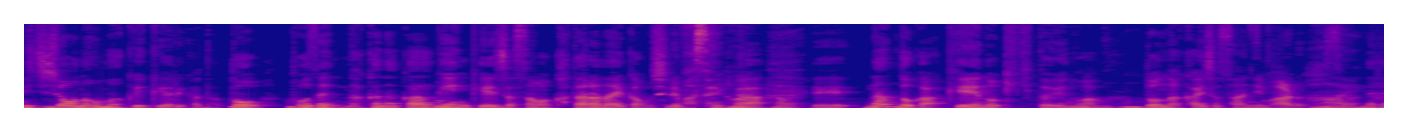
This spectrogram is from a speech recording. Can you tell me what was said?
日常のうまくいくやり方と、当然なかなか現経営者さんは語らないかもしれませんが、え何度か経営の危機というのはどんな会社さんにもあるんですよね。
